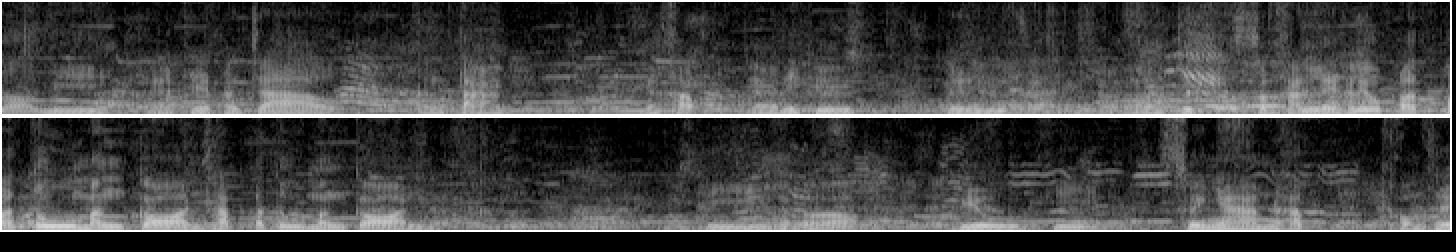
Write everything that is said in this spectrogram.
ก็มีนะเทพเจ้าต่างๆนะครับนะนี่คือเป็นจุดสำคัญเลยเขาเรียกว่าประประตูมังกรครับประตูมังกรดีแล้วก็วิวที่สวยงามนะครับของทะเล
